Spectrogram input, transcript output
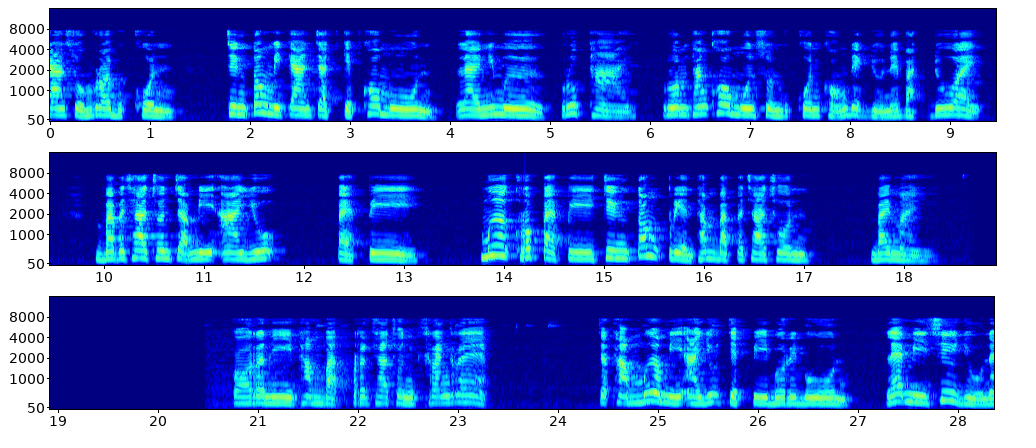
การสวมรอยบุคคล จึงต้องมีการจัดเก็บข้อมูล ลายนิ้วมือ รูปถ่าย รวมทั้งข้อมูลส่วนบุคคลของเด็กอยู่ในบัตรด้วย บัตรประชาชนจะมีอายุ 8 ปี เมื่อครบ 8 ปีจึงต้องเปลี่ยนทำบัตรประชาชนใบใหม่ กรณีทำบัตรประชาชนครั้งแรก จะทำเมื่อมีอายุ 7 ปีบริบูรณ์ และมีชื่ออยู่ใน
